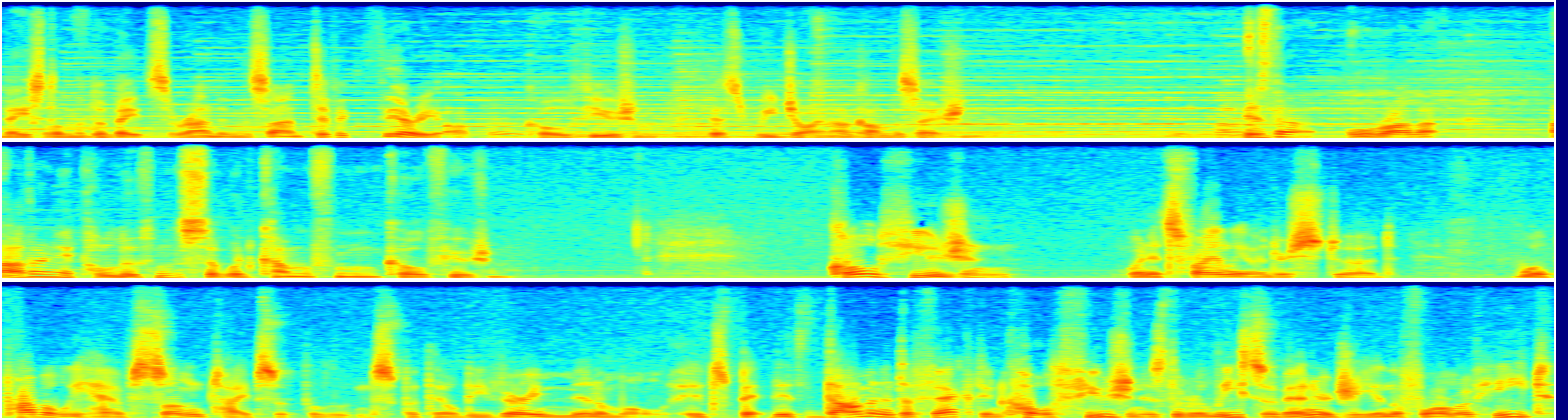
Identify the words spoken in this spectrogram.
based on the debate surrounding the scientific theory of cold fusion. Let's rejoin our conversation. Is there, or rather, are there any pollutants that would come from cold fusion? Cold fusion, when it's finally understood, will probably have some types of pollutants, but they'll be very minimal. Its, its dominant effect in cold fusion is the release of energy in the form of heat.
